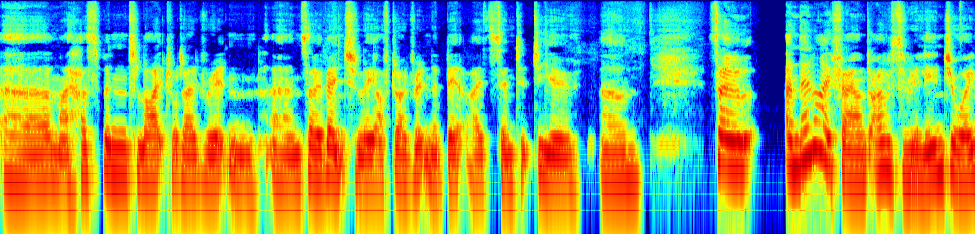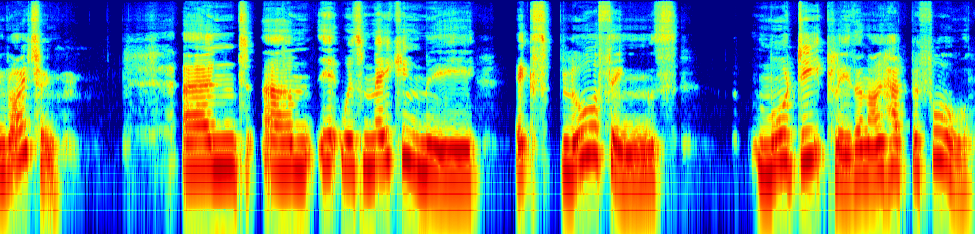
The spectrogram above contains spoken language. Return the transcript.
uh, my husband liked what I'd written. And so eventually, after I'd written a bit, I sent it to you. Um, so, and then I found I was really enjoying writing. And um, it was making me explore things more deeply than I had before.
